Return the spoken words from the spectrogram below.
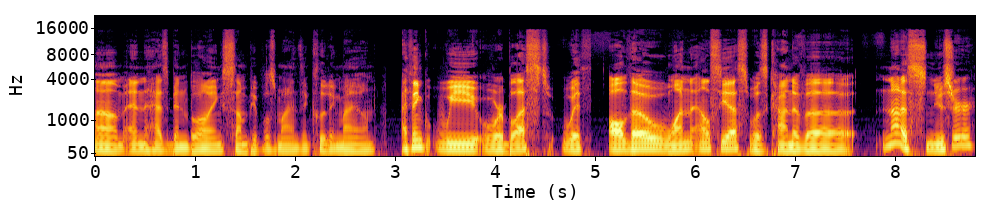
um, and has been blowing some people's minds, including my own. I think we were blessed with, although one LCS was kind of a not a snoozer,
